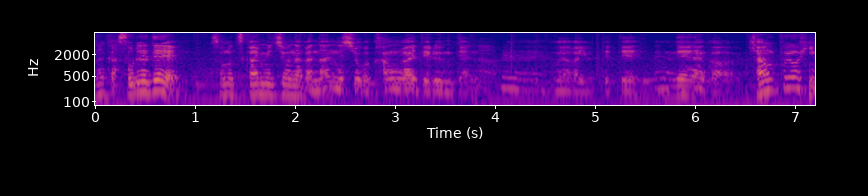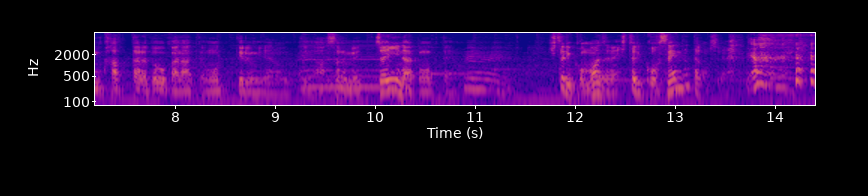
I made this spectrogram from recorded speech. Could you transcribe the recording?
なんかそれでその使い道をなんか何にしようか考えてるみたいなうんうん。親が言ってて、うん。でなんかキャンプ用品買ったらどうかなって思ってるみたいなのって、うん。あそれめっちゃいいなと思ったよ。うん。一人5万じゃない？一人5000円だったかもしれない。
